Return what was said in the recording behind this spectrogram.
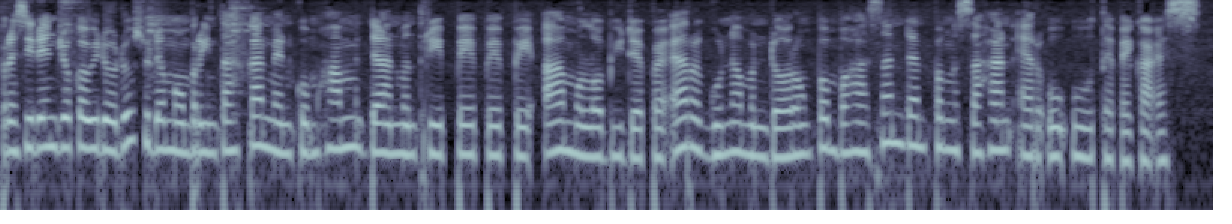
Presiden Joko Widodo sudah memerintahkan Menkumham dan Menteri PPPA melobi DPR guna mendorong pembahasan dan pengesahan RUU TPKS.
